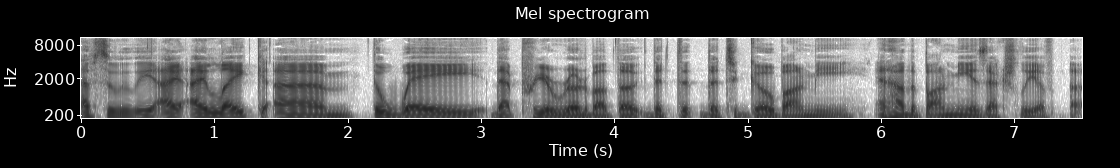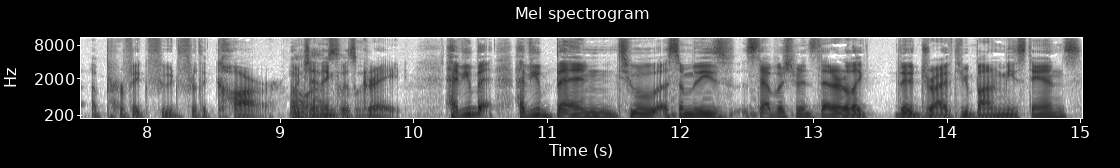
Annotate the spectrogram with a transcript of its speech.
Absolutely, I, I like um, the way that Priya wrote about the the, the, the to go banh mi and how the banh mi is actually a, a perfect food for the car, which oh, I think was great. Have you been Have you been to some of these establishments that are like the drive-through banh mi stands?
